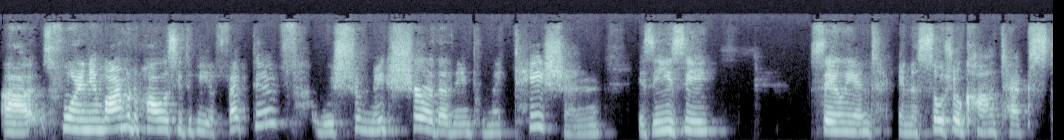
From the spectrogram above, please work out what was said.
Uh, for an environmental policy to be effective, we should make sure that the implementation is easy, salient in a social context,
